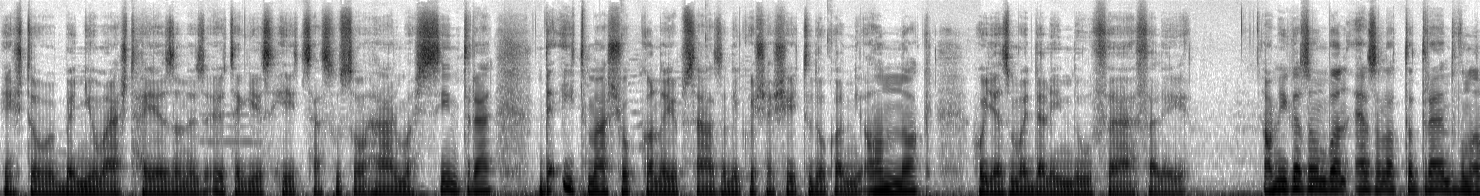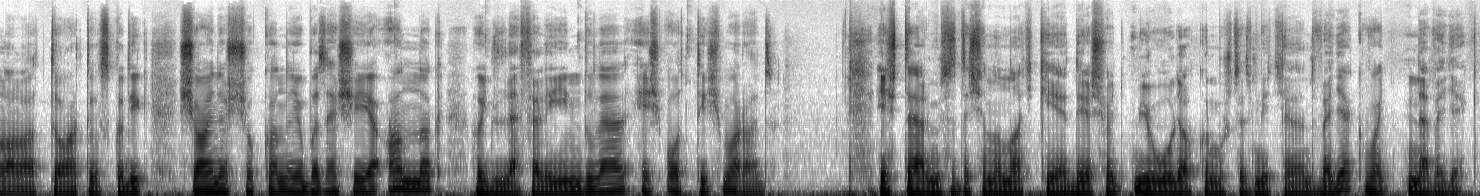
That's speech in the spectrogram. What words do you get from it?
és további nyomást helyezzen az 5,723-as szintre, de itt már sokkal nagyobb százalékos esélyt tudok adni annak, hogy ez majd elindul felfelé. Amíg azonban ez alatt a trendvonal alatt tartózkodik, sajnos sokkal nagyobb az esélye annak, hogy lefelé indul el, és ott is marad. És természetesen a nagy kérdés, hogy jó, de akkor most ez mit jelent, vegyek, vagy ne vegyek?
